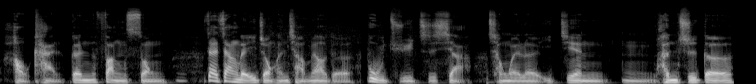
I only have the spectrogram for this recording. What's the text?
好看，跟放松，在这样的一种很巧妙的布局之下。成为了一件嗯很值得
